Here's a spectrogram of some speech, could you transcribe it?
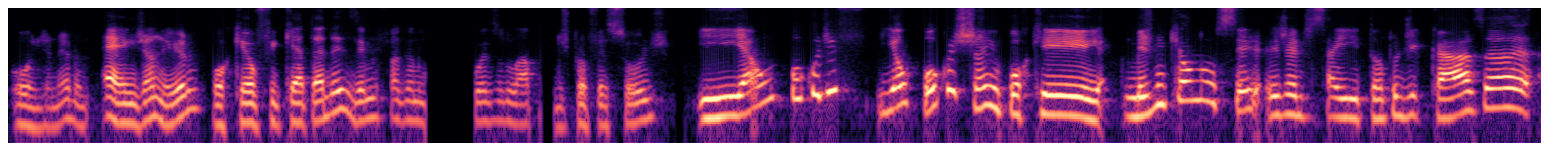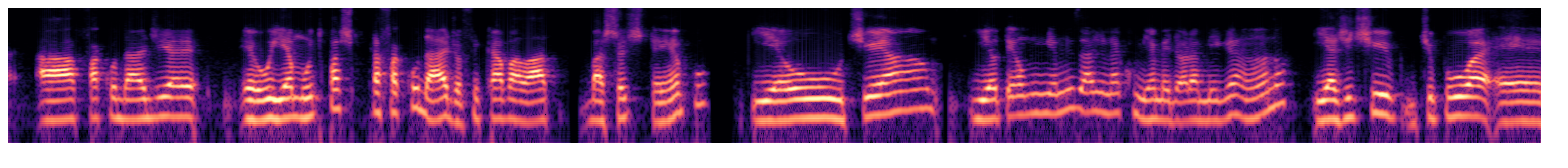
ou em janeiro? É, em janeiro, porque eu fiquei até dezembro fazendo coisas lá dos professores. E é um pouco de, e é um pouco estranho, porque mesmo que eu não seja de sair tanto de casa, a faculdade é, eu ia muito para a faculdade, eu ficava lá bastante tempo. E eu tinha. E eu tenho minha amizade, né, com minha melhor amiga Ana. E a gente, tipo, é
